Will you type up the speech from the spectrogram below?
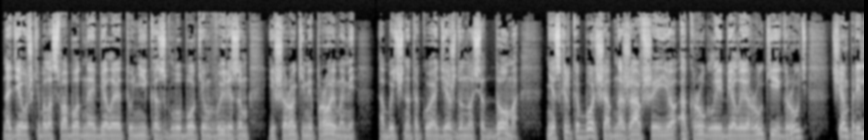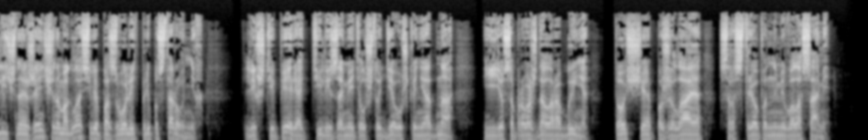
На девушке была свободная белая туника с глубоким вырезом и широкими проймами, обычно такую одежду носят дома, несколько больше обнажавшая ее округлые белые руки и грудь, чем приличная женщина могла себе позволить при посторонних. Лишь теперь Аттилий заметил, что девушка не одна, ее сопровождала рабыня — тощая, пожилая, с растрепанными волосами.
